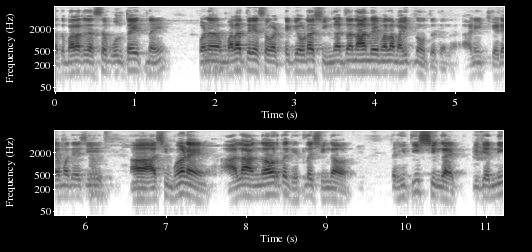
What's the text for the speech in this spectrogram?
आता मला जास्त बोलता येत नाही पण मला तरी असं वाटतं की एवढा शिंगाचा नांद आहे मला माहीत नव्हतं त्याला. आणि खेड्यामध्ये अशी अशी म्हण आहे आला अंगावर तर घेतलं शिंगावर. तर ही तीच शिंग आहेत की ज्यांनी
